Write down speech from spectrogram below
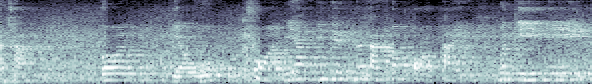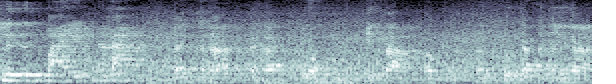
นะคะก็เดี๋ยวขออนุญาตนิดนึงนะคะต้องขออภัยเมื่อกี้นี้ลืมไปนะคะได้คณะนะครับตรวจติดตามครับผลการดำเนินงาน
